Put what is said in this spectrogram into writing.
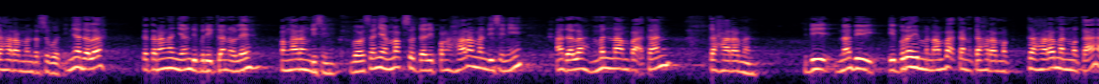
keharaman tersebut. Ini adalah keterangan yang diberikan oleh pengarang di sini. Bahwasanya maksud dari pengharaman di sini adalah menampakkan keharaman. Jadi Nabi Ibrahim menampakkan keharaman Mekah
